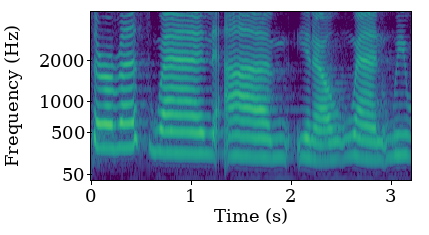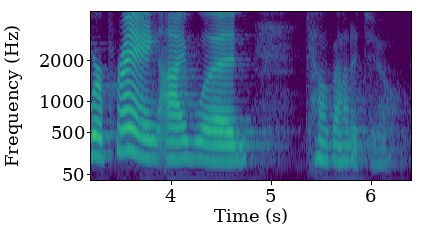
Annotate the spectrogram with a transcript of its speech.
service, when um, you know when we were praying, I would tell God a joke.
